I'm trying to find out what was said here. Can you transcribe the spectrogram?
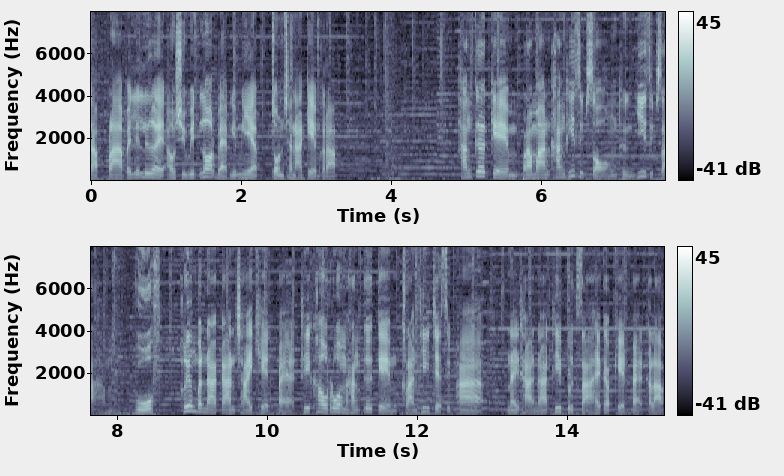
จับปลาไปเรื่อยๆ เอาชีวิตรอดแบบเงียบๆ จนชนะเกมครับ Hunger Game ประมาณครั้งที่ 12 ถึง 23 Wolf เครื่องบรรณาการชายเขต 8 ที่เข้าร่วม Hunger Game ครั้งที่ 75 ในฐานะที่ปรึกษาให้กับเขต 8 ครับ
